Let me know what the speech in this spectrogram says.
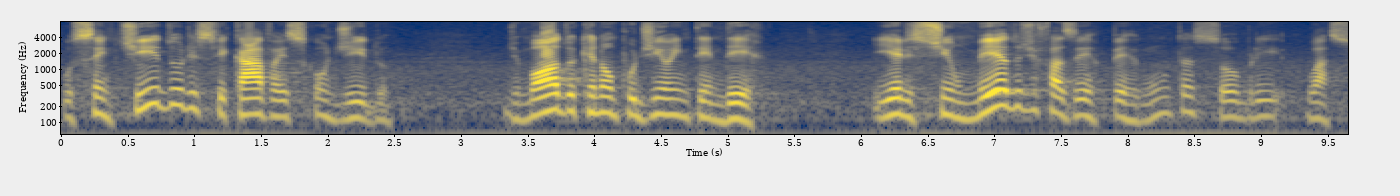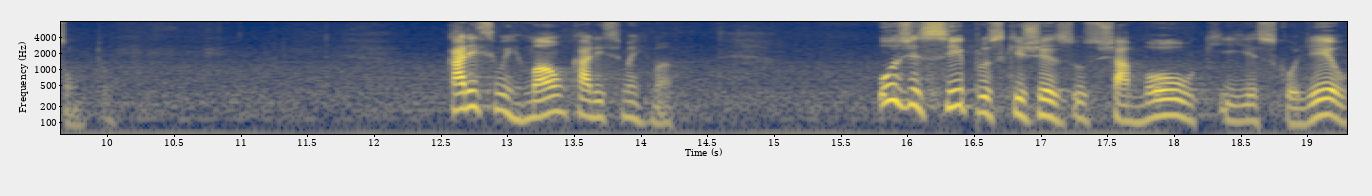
O sentido lhes ficava escondido, de modo que não podiam entender, e eles tinham medo de fazer perguntas sobre o assunto. Caríssimo irmão, caríssima irmã, os discípulos que Jesus chamou, que escolheu,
